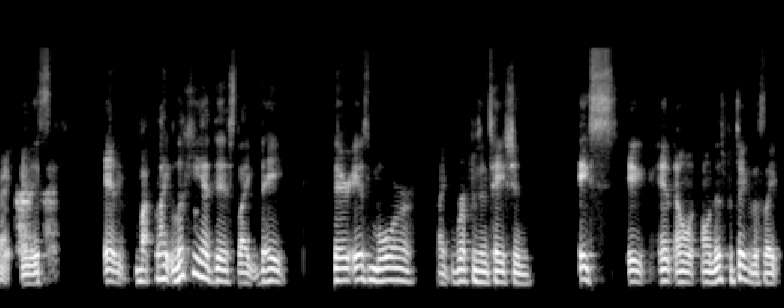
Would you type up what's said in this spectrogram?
right, and it's and but like looking at this, like they there is more like representation, ex, and on on this particular slate,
